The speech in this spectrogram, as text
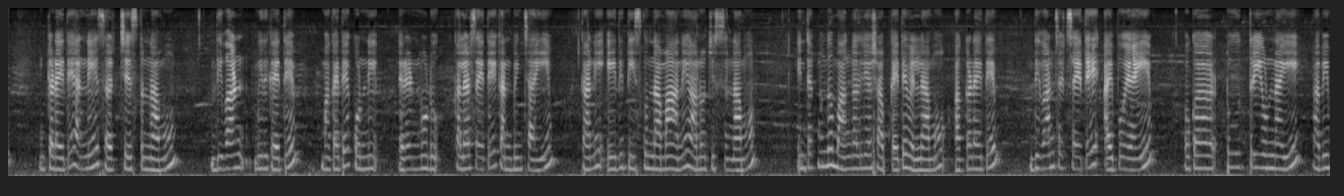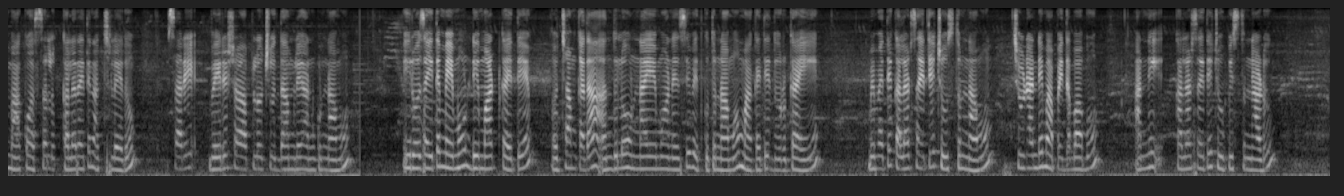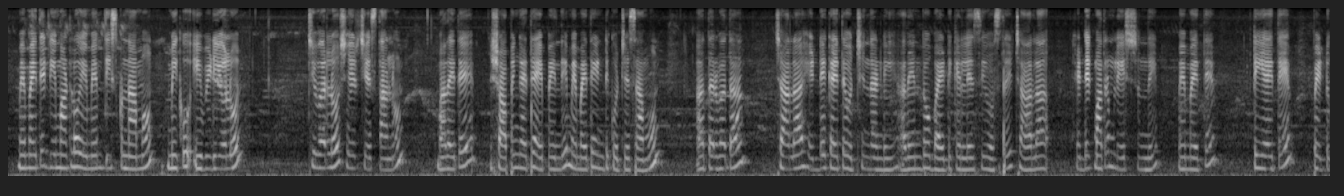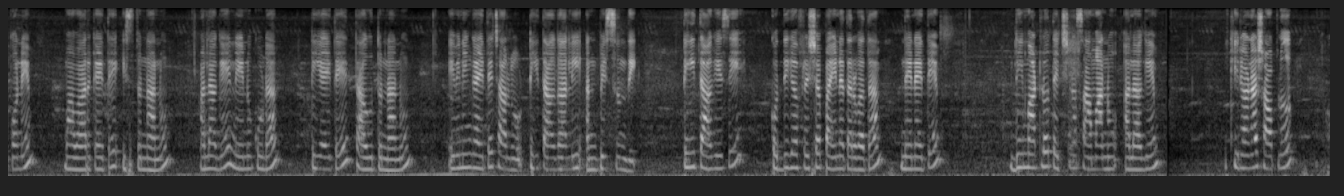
ఇక్కడైతే అన్నీ సెర్చ్ చేస్తున్నాము. దివాన్ మీదకైతే మాకైతే కొన్ని రెండు మూడు కలర్స్ అయితే కనిపించాయి. కానీ ఏది తీసుకుందామా అని ఆలోచిస్తున్నాము. ఇంతకుముందు మాంగళ్య షాప్కి అయితే వెళ్ళాము. అక్కడైతే దివాన్ సెట్స్ అయితే అయిపోయాయి. ఒక టూ త్రీ ఉన్నాయి. అవి మాకు అస్సలు కలర్ అయితే నచ్చలేదు. సరే వేరే షాప్లో చూద్దాంలే అనుకున్నాము. ఈరోజు అయితే మేము డిమార్ట్కి అయితే వచ్చాం కదా. అందులో ఉన్నాయేమో అనేసి వెతుకుతున్నాము. మాకైతే దొరికాయి. మేమైతే కలర్స్ అయితే చూస్తున్నాము. చూడండి మా పెద్దబాబు అన్ని కలర్స్ అయితే చూపిస్తున్నాడు. మేమైతే డిమార్ట్లో ఏమేమి తీసుకున్నామో మీకు ఈ వీడియోలో చివరిలో షేర్ చేస్తాను. మాదైతే షాపింగ్ అయితే అయిపోయింది. మేమైతే ఇంటికి వచ్చేసాము. ఆ తర్వాత చాలా హెడ్ఏక్ అయితే వచ్చిందండి. అదేందో బయటికి వెళ్ళేసి వస్తే చాలా హెడ్ఏక్ మాత్రం లేస్తుంది. మేమైతే టీ అయితే పెట్టుకొని మా వారికైతే ఇస్తున్నాను. అలాగే నేను కూడా టీ అయితే తాగుతున్నాను. ఈవినింగ్ అయితే చాలు టీ తాగాలి అనిపిస్తుంది. టీ తాగేసి కొద్దిగా ఫ్రెష్ అప్ అయిన తర్వాత నేనైతే డీమార్ట్లో తెచ్చిన సామాను అలాగే కిరాణా షాప్లో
